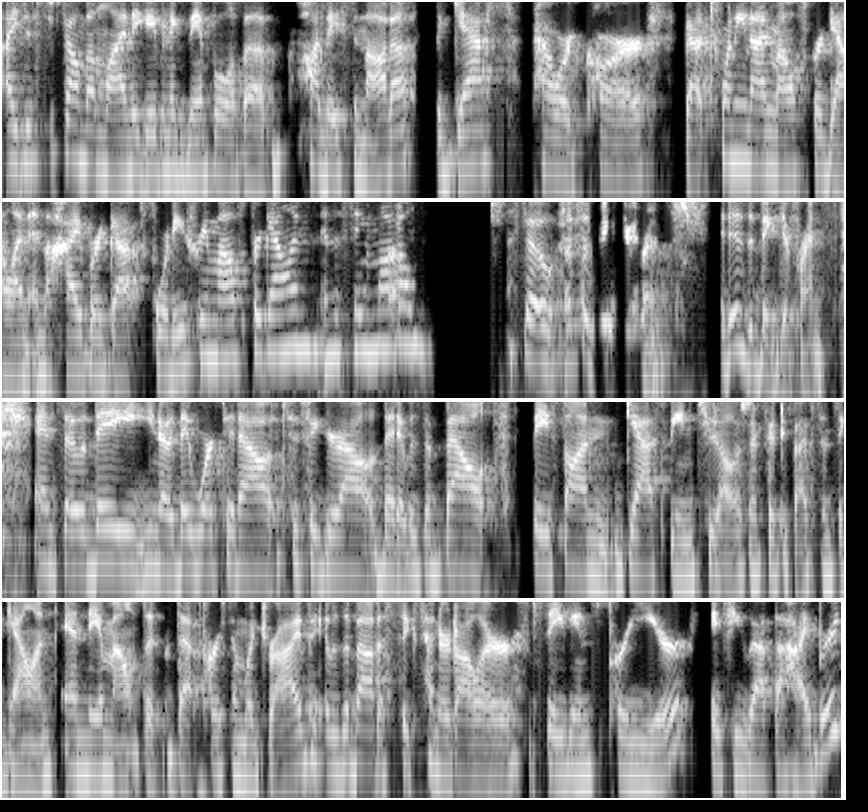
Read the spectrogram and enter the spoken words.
I just found online they gave an example of a Hyundai Sonata. The gas powered car got 29 miles per gallon and the hybrid got 43 miles per gallon in the same model. So that's a big difference. It is a big difference. And so they, you know, they worked it out to figure out that it was about based on gas being $2.55 a gallon and the amount that that person would drive. It was about a $600 savings per year if you got the hybrid.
